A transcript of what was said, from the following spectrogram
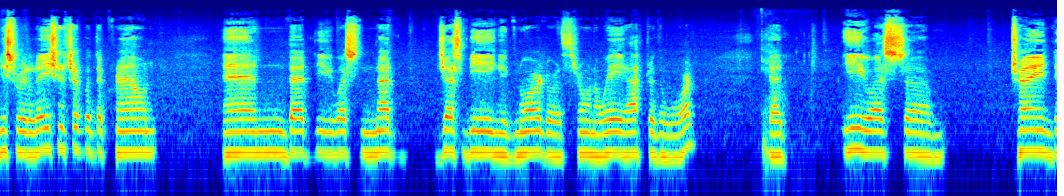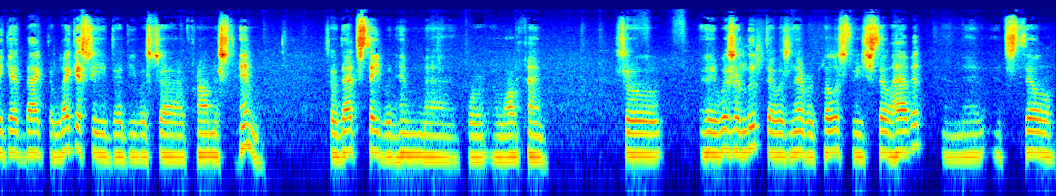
his relationship with the crown, and that he was not just being ignored or thrown away after the war. Yeah. That he was um, trying to get back the legacy that he was uh, promised him. So that stayed with him uh, for a long time. So it was a loop that was never closed. We still have it, and uh, it's still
